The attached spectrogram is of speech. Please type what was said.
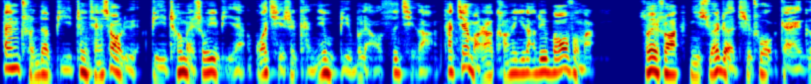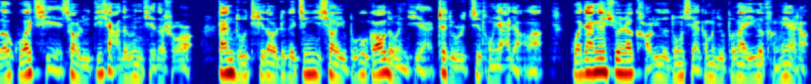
单纯的比挣钱效率、比成本收益比，国企是肯定比不了私企的。它肩膀上扛着一大堆包袱嘛。所以说，你学者提出改革国企效率低下的问题的时候，单独提到这个经济效益不够高的问题，这就是鸡同鸭讲了。国家跟学者考虑的东西根本就不在一个层面上。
